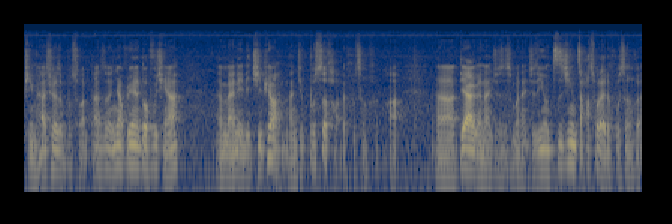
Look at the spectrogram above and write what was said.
品牌确实不错，但是人家不愿意多付钱啊，呃，买你的机票，那就不是好的护城河啊。呃，第二个呢，就是什么呢？就是用资金砸出来的护城河，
